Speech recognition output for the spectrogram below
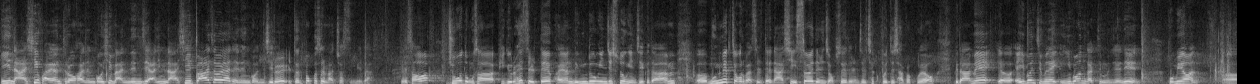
이 낫이 과연 들어가는 것이 맞는지 아니면 낫이 빠져야 되는 건지를 일단 포커스를 맞췄습니다. 그래서 주어 동사 비교를 했을 때 과연 능동인지 수동인지 그 다음 어, 문맥적으로 봤을 때 낫이 있어야 되는지 없어야 되는지를 체크포인트 잡았고요. 그 다음에 어, A번 지문의 2번 같은 문제는 보면 어,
